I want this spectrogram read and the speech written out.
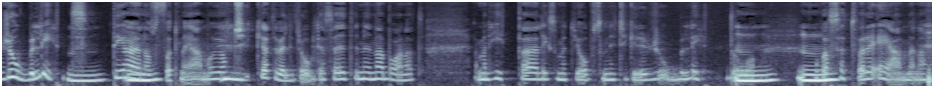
roligt. Mm. Det har jag nog fått med mig. Och jag tycker att det är väldigt roligt. Jag säger till mina barn att ja, men hitta liksom ett jobb som ni tycker är roligt. Och, Mm, mm. Oavsett vad det är. Men att,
